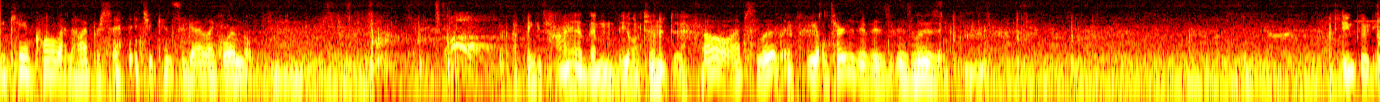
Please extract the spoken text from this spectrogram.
you can't call that a high percentage against a guy like Lendl. I think it's higher than the alternative. Oh, absolutely. The alternative is, is losing. 1530.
